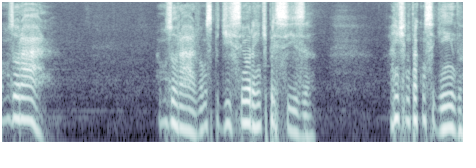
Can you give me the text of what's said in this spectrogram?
Vamos orar. Vamos orar, vamos pedir, Senhor, a gente precisa. A gente não está conseguindo.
